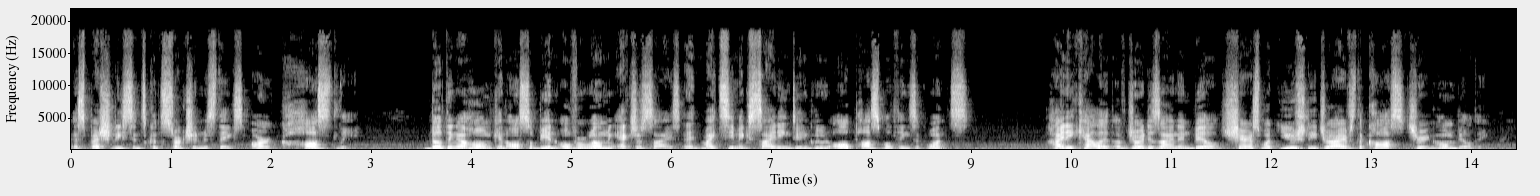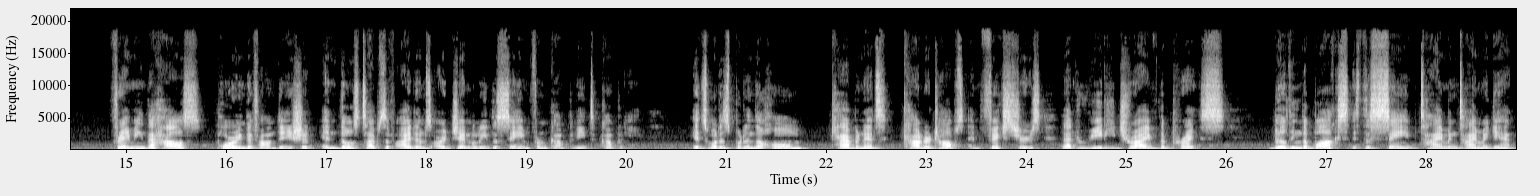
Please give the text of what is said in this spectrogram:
especially since construction mistakes are costly. Building a home can also be an overwhelming exercise, and it might seem exciting to include all possible things at once. Heidi Khaled of Joy Design and Build shares what usually drives the cost during home building. Framing the house, pouring the foundation, and those types of items are generally the same from company to company. It's what is put in the home, cabinets, countertops, and fixtures that really drive the price. Building the box is the same time and time again,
